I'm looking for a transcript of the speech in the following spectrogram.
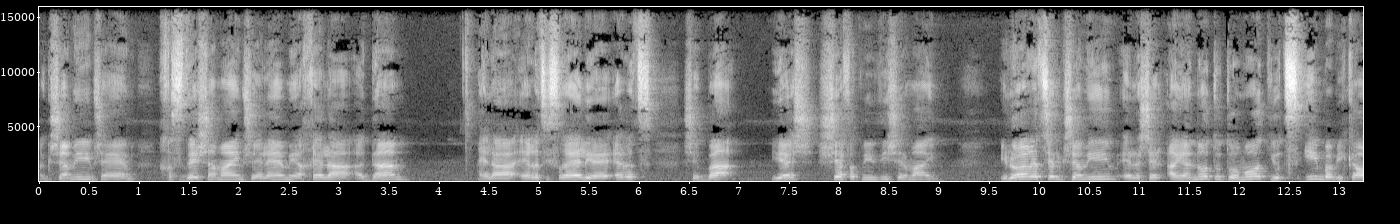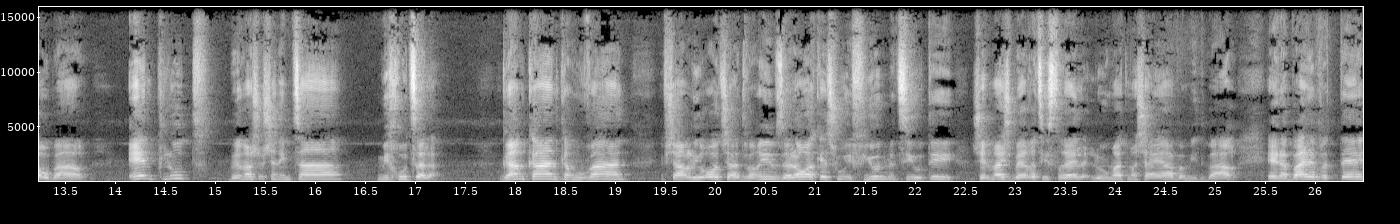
הגשמים שהם חסדי שמיים שאליהם מייחל האדם, אלא ארץ ישראל היא ארץ שבה יש שפע תמידי של מים. היא לא ארץ של גשמים, אלא של עיינות ותומות יוצאים בבקעה ובהר. אין תלות במשהו שנמצא מחוצה לה. גם כאן כמובן אפשר לראות שהדברים זה לא רק איזשהו אפיון מציאותי של מה יש בארץ ישראל לעומת מה שהיה במדבר, אלא בא לבטא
